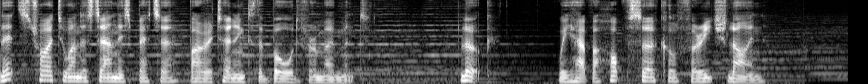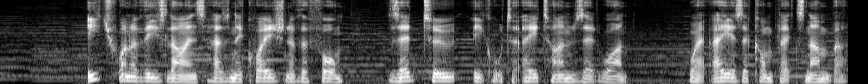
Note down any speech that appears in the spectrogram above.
Let's try to understand this better by returning to the board for a moment. Look, we have a Hopf circle for each line. Each one of these lines has an equation of the form z2 equal to a times z1, where a is a complex number,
